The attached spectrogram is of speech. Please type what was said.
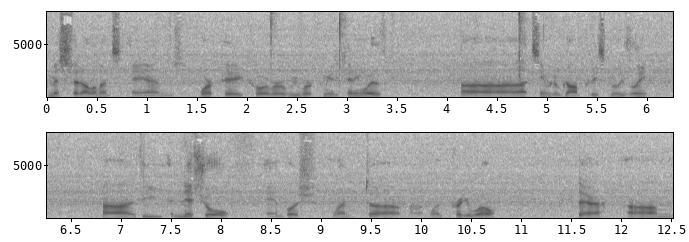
misfit elements and War Pig, whoever we were communicating with, uh, that seemed to have gone pretty smoothly. Uh, the initial ambush went uh, went pretty well there. Um,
